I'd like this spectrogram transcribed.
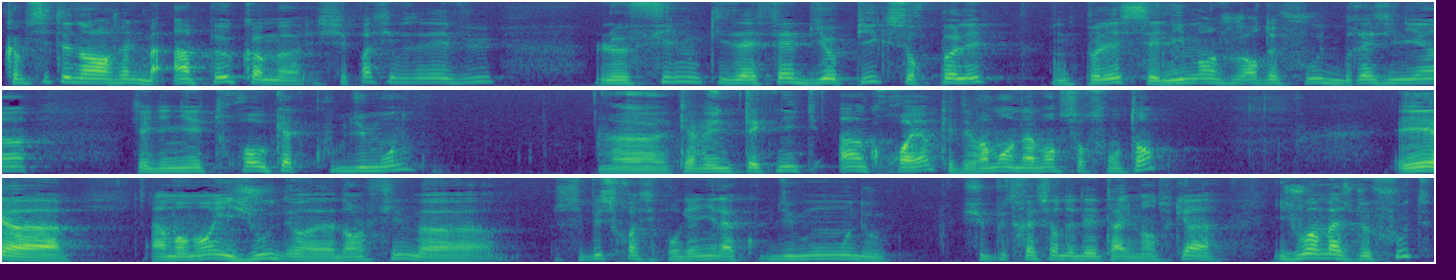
comme si c'était dans leur gène. Bah, un peu comme, je sais pas si vous avez vu le film qu'ils avaient fait biopic sur Pelé. Donc Pelé, c'est l'immense joueur de foot brésilien qui a gagné 3 ou 4 Coupes du Monde, euh, qui avait une technique incroyable, qui était vraiment en avance sur son temps. Et euh, à un moment, il joue dans, le film, euh, je sais plus, je c'est pour gagner la Coupe du Monde, ou je suis plus très sûr des détails, mais en tout cas, il joue un match de foot,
